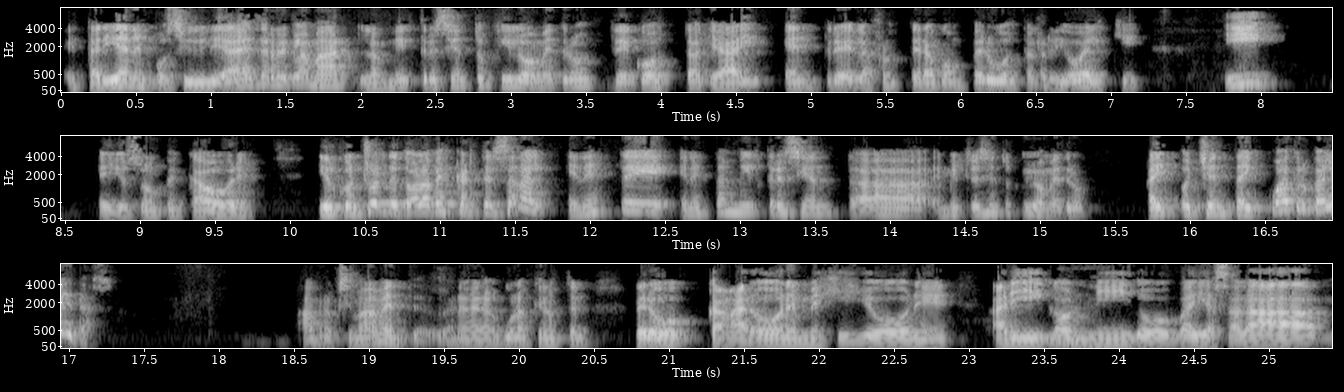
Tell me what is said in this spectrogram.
estarían en posibilidades de reclamar los 1.300 kilómetros de costa que hay entre la frontera con Perú hasta el río Elqui y ellos son pescadores, y el control de toda la pesca artesanal. En, este, en estas 1.300, en 1300 kilómetros hay 84 caletas, aproximadamente. Van a haber algunas que no estén, pero camarones, mejillones, Arica, mm. Hornito, Bahía Salada,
